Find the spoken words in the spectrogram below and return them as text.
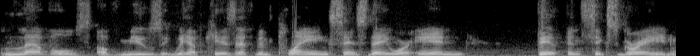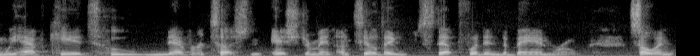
levels of music. We have kids that have been playing since they were in fifth and sixth grade, and we have kids who never touched an instrument until they stepped foot in the band room. So, in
